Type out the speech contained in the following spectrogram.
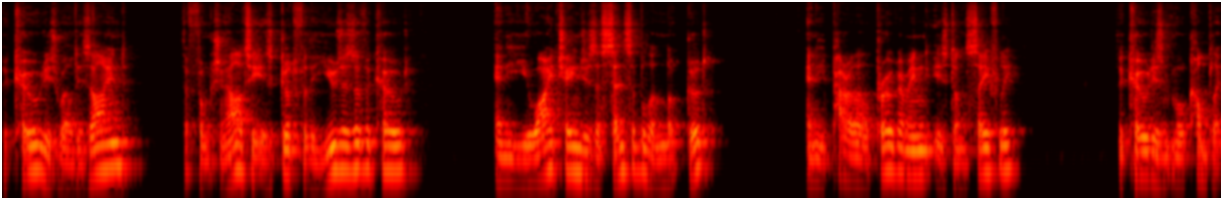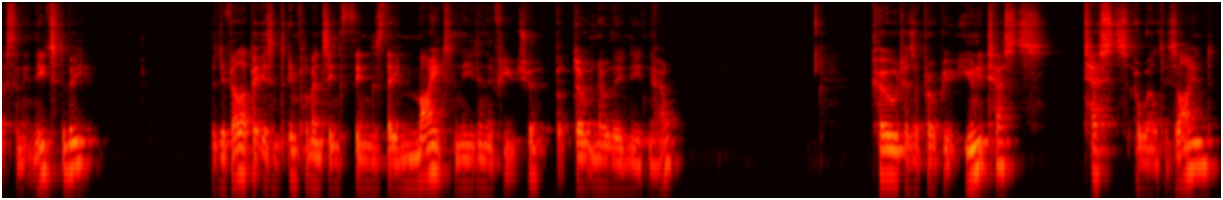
the code is well designed, the functionality is good for the users of the code, any UI changes are sensible and look good, any parallel programming is done safely, the code isn't more complex than it needs to be, the developer isn't implementing things they might need in the future but don't know they need now. Code has appropriate unit tests, tests are well designed,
